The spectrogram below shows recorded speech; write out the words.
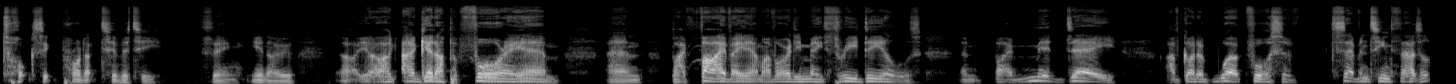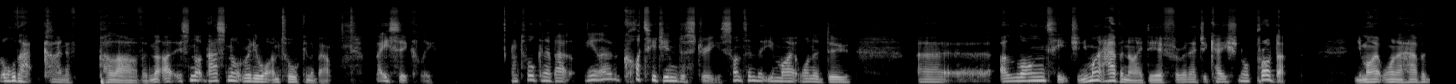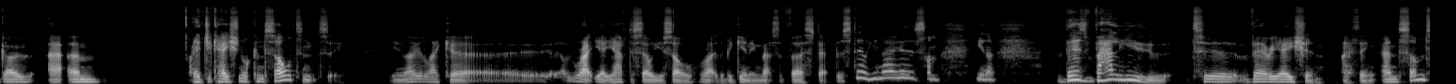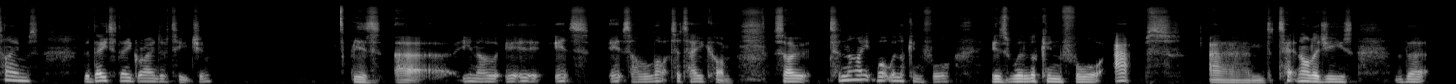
toxic productivity thing. You know, uh, you know, I, I get up at 4 a.m. and by 5 a.m. I've already made three deals. And by midday, I've got a workforce of 17,000, all that kind of palaver. It's not, that's not really what I'm talking about. Basically, I'm talking about, you know, the cottage industry, something that you might want to do uh, along teaching. You might have an idea for an educational product. You might want to have a go at um, educational consultancy you know like uh, right yeah you have to sell your soul right at the beginning that's the first step but still you know there's some you know there's value to variation i think and sometimes the day-to-day grind of teaching is uh, you know it, it's it's a lot to take on. So tonight what we're looking for is we're looking for apps and technologies that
